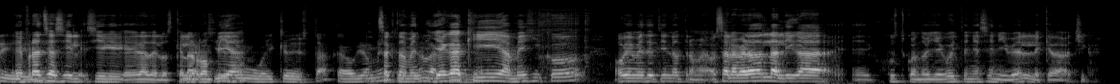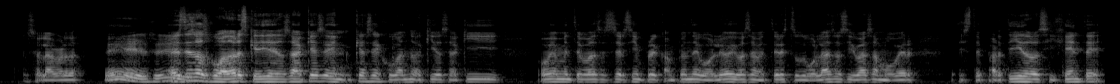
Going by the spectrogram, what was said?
y- en Francia sí, sí era de los que y la aquí rompía. Es un güey que destaca, obviamente. Exactamente. Llega calidad. Aquí a México, obviamente tiene otra. ma- O sea, la verdad, la liga, eh, justo cuando llegó y tenía ese nivel, le quedaba chica. O sea, la verdad. Sí, sí. Es de esos jugadores que dices, o sea, ¿qué hacen, ¿qué hace jugando aquí? O sea, aquí obviamente vas a ser siempre campeón de goleo y vas a meter estos golazos y vas a mover este partidos y gente.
